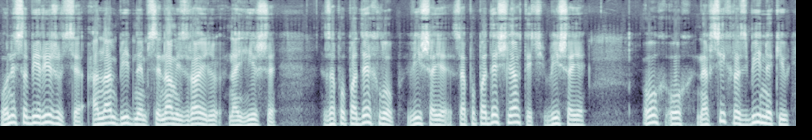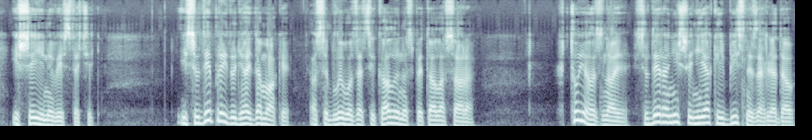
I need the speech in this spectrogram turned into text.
Вони собі ріжуться, а нам, бідним синам Ізраїлю, найгірше. Запопаде хлоп, вішає, запопаде шляхтич, вішає. Ох, ох, на всіх розбійників і шиї не вистачить. І сюди прийдуть гайдамаки, особливо зацікавлено спитала Сара. Хто його знає? Сюди раніше ніякий біс не заглядав,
